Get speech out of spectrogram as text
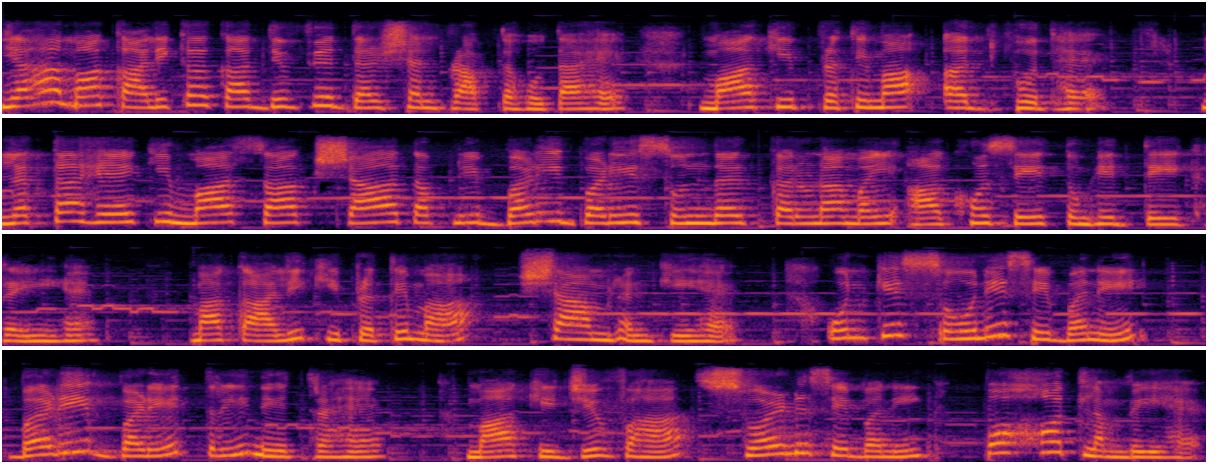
यहाँ माँ कालिका का दिव्य दर्शन प्राप्त होता है। माँ की प्रतिमा अद्भुत है। लगता है कि माँ साक्षात अपनी बड़ी बड़ी सुंदर करुणामयी आँखों से तुम्हें देख रही है। माँ काली की प्रतिमा श्याम रंग की है। उनके सोने से बने बड़े बड़े त्रिनेत्र हैं। माँ की जिह्वा स्वर्ण से बनी बहुत लंबी है।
